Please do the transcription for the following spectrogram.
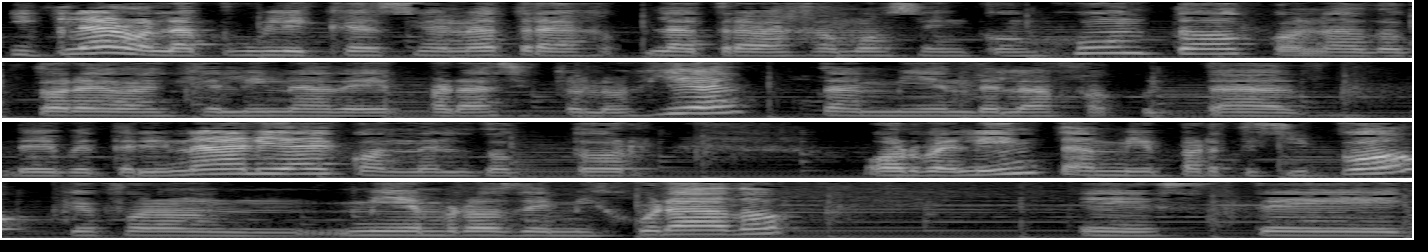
Y claro, la publicación la, la, trabajamos en conjunto con la doctora Evangelina de Parasitología, también de la Facultad de Veterinaria, y con el doctor Orbelín también participó, que fueron miembros de mi jurado. Este,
